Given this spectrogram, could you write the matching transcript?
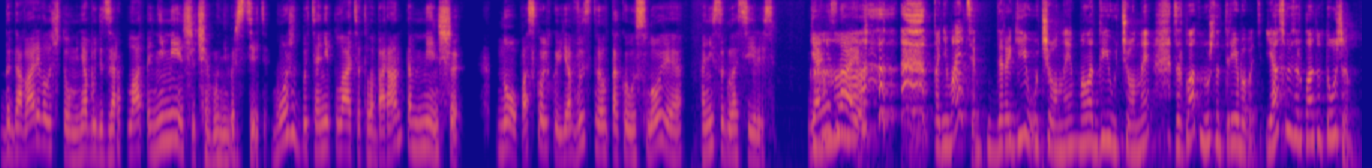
договаривалась, что у меня будет зарплата не меньше, чем в университете. Может быть, они платят лаборантам меньше, но поскольку я выставил такое условие, они согласились. Я не знаю. Понимаете, дорогие ученые, молодые ученые, зарплату нужно требовать. Я свою зарплату тоже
